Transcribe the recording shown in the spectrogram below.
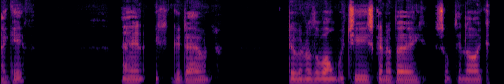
a GIF. And you can go down do another one which is going to be something like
